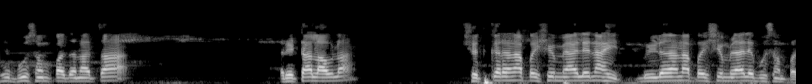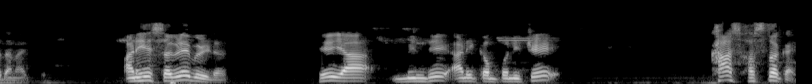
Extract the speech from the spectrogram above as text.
हे भूसंपादनाचा रेटा लावला. शेतकऱ्यांना पैसे मिळाले नाहीत बिल्डरांना पैसे मिळाले भूसंपादनाचे. आणि हे सगळे बिल्डर हे या मिंदे आणि कंपनीचे खास हस्तक आहे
